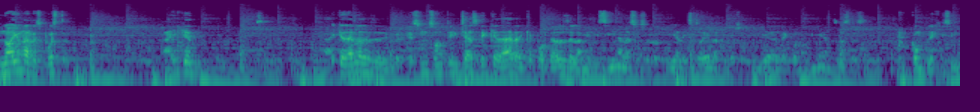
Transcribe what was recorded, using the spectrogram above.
no hay una respuesta. Hay que hay que darla desde es un son trincheras que hay que dar, hay que aportar desde la medicina, la sociología, la historia, la filosofía, la economía, entonces es complejísimo.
